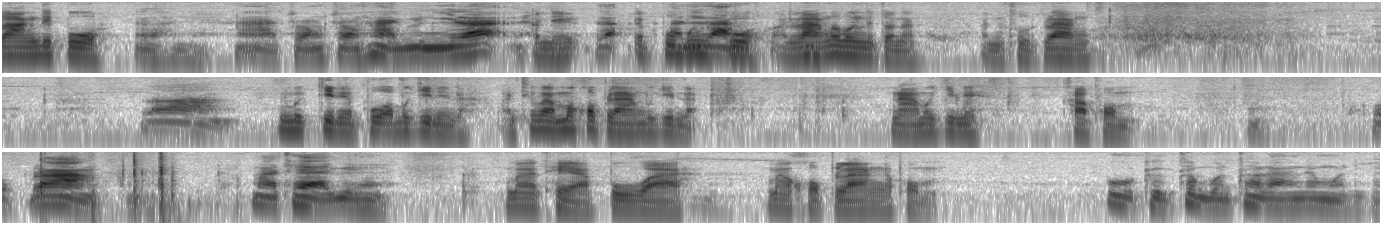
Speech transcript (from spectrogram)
ล่างที่ปู เออนี่ห้าสองสองห้าอยู่นี่ละอันนี้ละไอ้ปูเบิ้งล่างปูอันล่างแล้วเบิ้งในตัวนั้น อันสูตรล่างล่าง เมื่อกี้เนี่ยปูเอาเมื่อกี้นี่นะอันที่ว่ามาครบล่างเมื่อกี้น่ะหนาเมื่อกี้นี่ครับผมค รบล่าง มาแท้อยู่นี่มาแถปูวามาครบล่างครับผมปูถึกทั้งบนทั้งล่างทั้งหมดนี่ไป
